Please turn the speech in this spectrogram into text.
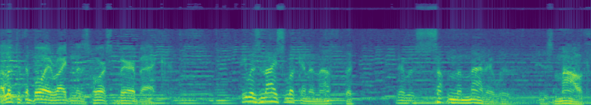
I looked at the boy riding his horse bareback. He was nice looking enough, but there was something the matter with his mouth.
